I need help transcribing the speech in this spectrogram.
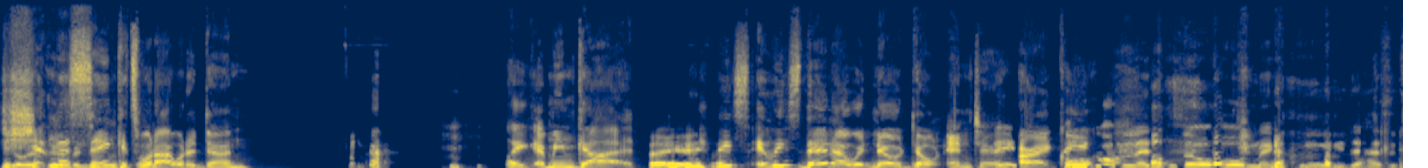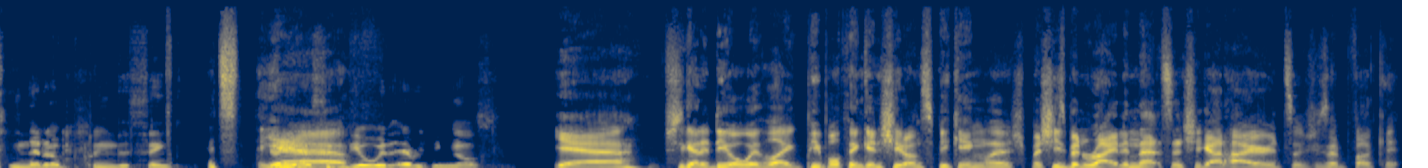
Just Yo, shit in the sink. It's what. I would have done. Like, I mean, God. Say, At least, at least then I would know. Don't enter. Hey, All right, How you cool. gonna let the little old Mexican lady that has to clean that up clean the sink? It's She already has yeah, to deal with everything else. yeah. She's got to deal with like people thinking she don't speak English, but she's been riding that since she got hired. So she said, "Fuck it."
